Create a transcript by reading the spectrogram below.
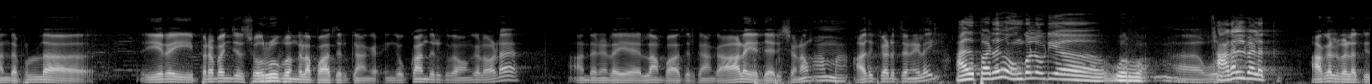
அந்த ஃபுல்லாக இறை பிரபஞ்ச ஸ்வரூபங்களை பார்த்துருக்காங்க. இங்கே உட்காந்துருக்கிறவங்களோட அந்த நிலையை எல்லாம் பார்த்துருக்காங்க. ஆலய தரிசனம். ஆமாம் அதுக்கு அடுத்த நிலை? அது பிறகு உங்களுடைய உருவம். அகல் விளக்கு. அகல் விளக்கு.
